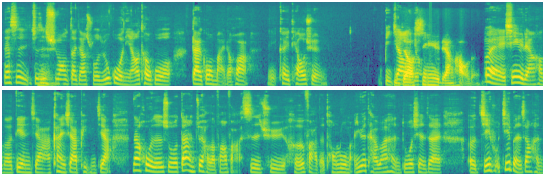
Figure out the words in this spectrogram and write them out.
但是就是希望大家说，如果你要透过代购买的话，你可以挑选。比较，信誉良好的，对，信誉良好的店家看一下评价，那或者是说，当然最好的方法是去合法的通路嘛，因为台湾很多现在，呃，几乎基本上很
